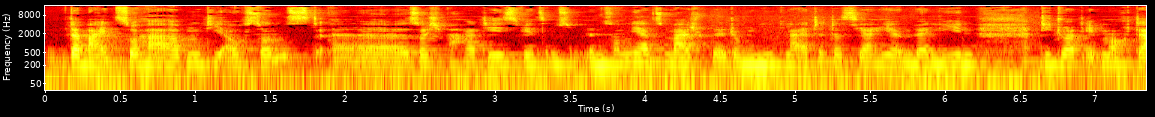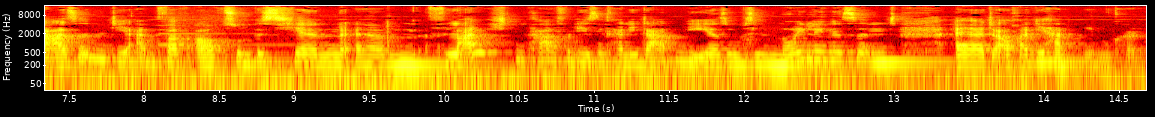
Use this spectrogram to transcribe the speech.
dabei zu haben, die auch sonst äh, solche Partys, wie jetzt im Insomnia zum Beispiel, Dominique leitet das ja hier in Berlin, die dort eben auch da sind, die einfach auch so ein bisschen ähm, vielleicht ein paar von diesen Kandidaten, die eher so ein bisschen Neulinge sind, äh, da auch an die Hand nehmen können.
